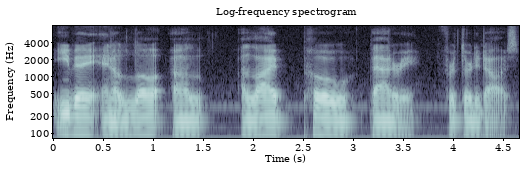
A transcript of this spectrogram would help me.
eBay and a, low, a, a LiPo battery for $30.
